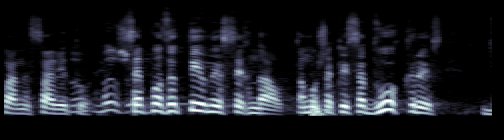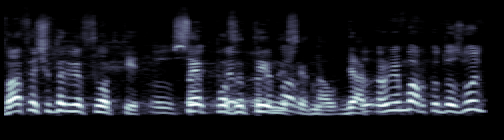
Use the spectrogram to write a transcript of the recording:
пане Савіку, Ну, ж- це позитивний сигнал. Тому що після двох криз 24% це позитивний ремарку- сигнал. Дякую. Ремарку дозвольте.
